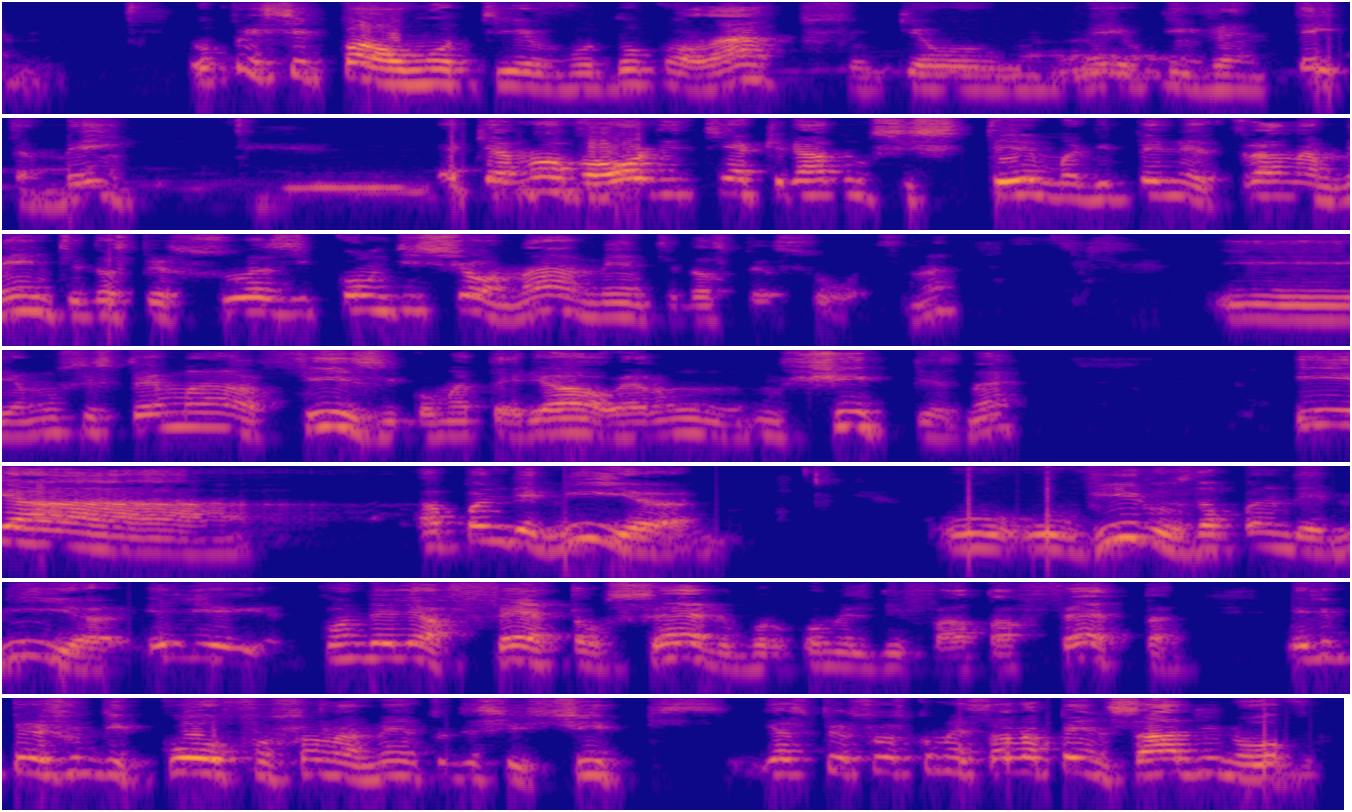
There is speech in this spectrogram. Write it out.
o principal motivo do colapso, que eu meio que inventei também, é que a nova ordem tinha criado um sistema de penetrar na mente das pessoas e condicionar a mente das pessoas. Né? E um sistema físico, material, eram um, um chips. Né? E a, a pandemia, o, o vírus da pandemia, ele, quando ele afeta o cérebro, como ele de fato afeta, ele prejudicou o funcionamento desses chips. E as pessoas começaram a pensar de novo,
